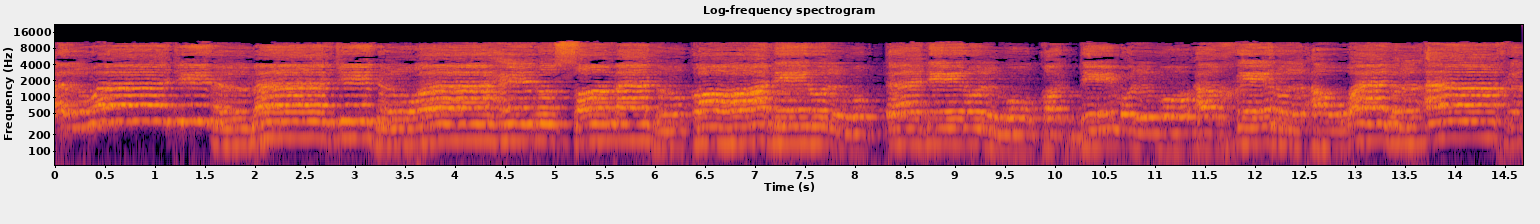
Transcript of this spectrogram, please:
الواجد الماجد الواحد الصمد القادر المؤخر الأول الآخر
